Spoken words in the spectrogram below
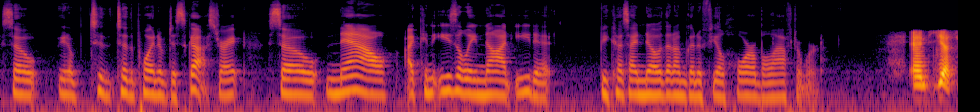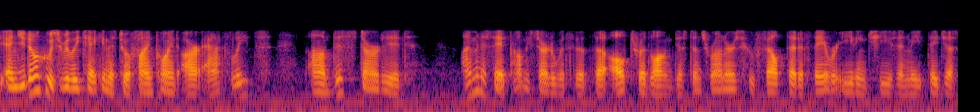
So, you know, to, to the point of disgust, right? So now I can easily not eat it because I know that I'm going to feel horrible afterward. And yes, and you know who's really taking this to a fine point are athletes. Um, this started, I'm going to say it probably started with the, the ultra long distance runners who felt that if they were eating cheese and meat, they just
